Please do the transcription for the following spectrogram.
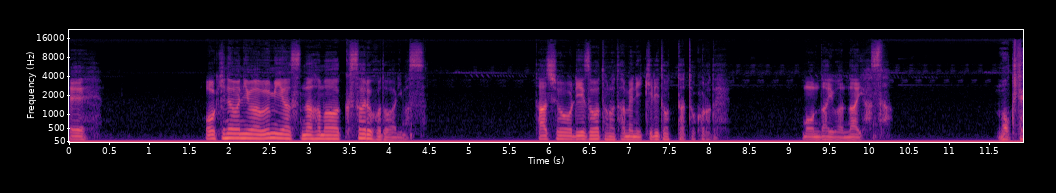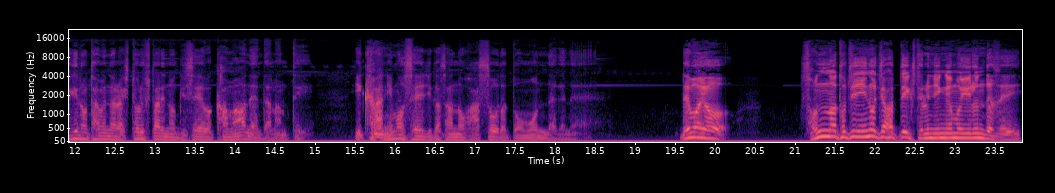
ええ。沖縄には海や砂浜は腐るほどあります。多少リゾートのために切り取ったところで問題はないはずだ。目的のためなら一人二人の犠牲は構わねえんだなんていかにも政治家さんの発想だと思うんだけどね。でもよそんな土地に命張って生きてる人間もいるんだぜ。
